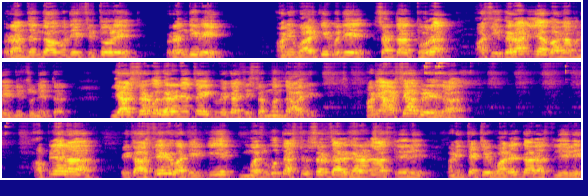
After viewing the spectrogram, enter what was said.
रांजणगावमध्ये चितोळे रणदिवे आणि वाळकीमध्ये सरदार थोरात अशी घराणी या भागामध्ये दिसून येतात. या सर्व घराण्याचा एकमेकाशी संबंध आहे. आणि अशा वेळेला आपल्याला एक आश्चर्य वाटेल की एक मजबूत असतं सरदार घराणं असलेले आणि त्याचे वारसदार असलेले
